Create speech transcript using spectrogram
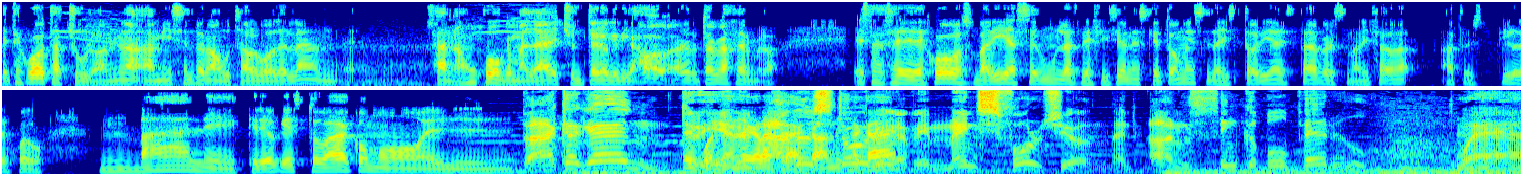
Este juego está chulo. A mí, a mí siempre me ha gustado el Borderlands. O sea, no es un juego que me haya hecho entero que diga, oh, tengo que hacérmelo. Esta serie de juegos varía según las decisiones que tomes. La historia está personalizada a tu estilo de juego. Vale, creo que esto va como el. Back again. El Guardián de Galaxia acaban de sacar. Well,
